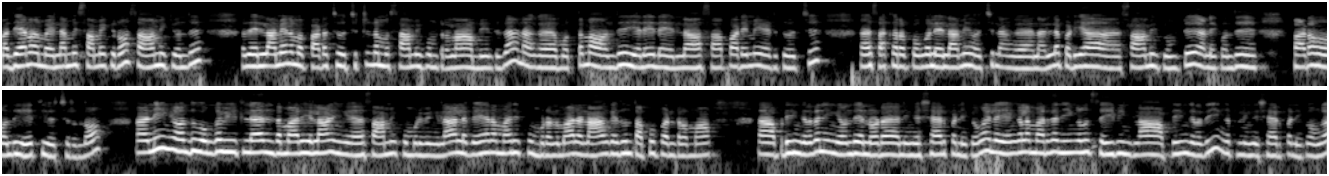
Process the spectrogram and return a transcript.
மத்தியானம் நம்ம எல்லாமே சமைக்கிறோம். சாமிக்கு வந்து அது எல்லாமே நம்ம படைச்சி வச்சுட்டு நம்ம சாமி கும்பிட்றலாம் அப்படின்ட்டு தான் நாங்கள் மொத்தமாக வந்து இலையில எல்லா சாப்பாடையுமே எடுத்து வச்சு சக்கரை பொங்கல் எல்லாமே வச்சு நாங்கள் நல்லபடியாக சாமி கும்பிட்டு அன்றைக்கி வந்து படம் வந்து ஏற்றி வச்சுருந்தோம். நீங்கள் வந்து உங்கள் வீட்டில் இந்த மாதிரி மாதிரியெல்லாம் நீங்கள் சாமி கும்பிடுவீங்களா? இல்லை வேறு மாதிரி கும்பிடணுமா? இல்லை நாங்கள் எதுவும் தப்பு பண்ணுறோமா அப்படிங்கிறத நீங்கள் வந்து என்னோட நீங்கள் ஷேர் பண்ணிக்கோங்க. இல்லை எங்களை மாதிரி தான் நீங்களும் செய்வீங்களா? அப்படிங்கிறதையும் எங்கிட்ட நீங்கள் ஷேர் பண்ணிக்கோங்க.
